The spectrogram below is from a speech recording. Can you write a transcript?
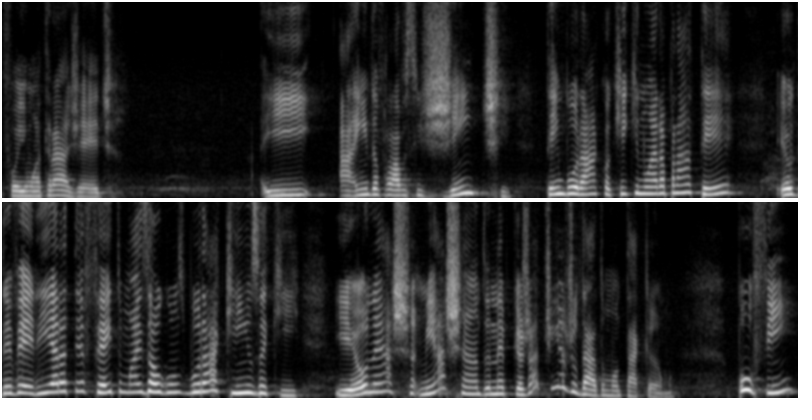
foi uma tragédia. E ainda falava assim, gente, tem buraco aqui que não era para ter. Eu deveria era ter feito mais alguns buraquinhos aqui. E eu né, me achando, né? Porque eu já tinha ajudado a montar a cama. Por fim,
